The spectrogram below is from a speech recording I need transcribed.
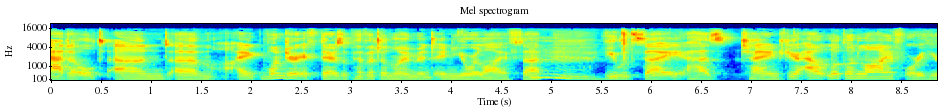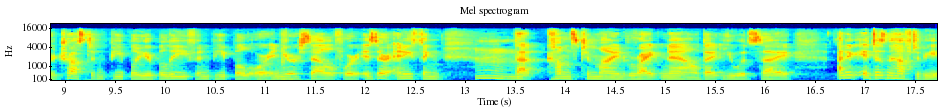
adult, and um, I wonder if there's a pivotal moment in your life that Hmm. you would say has changed your outlook on life, or your trust in people, your belief in people, or in yourself, or is there anything Hmm. that comes to mind right now that you would say? And it, it doesn't have to be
